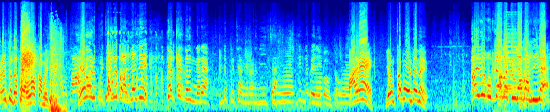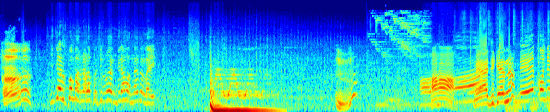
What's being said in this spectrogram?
എനിക്ക് എന്താ തൊള്ള വെക്കാൻ പറ്റും? പറേ എവിടുക്ക പോണ്ടെന്ന് അതിന് മുട്ടാൻ പറ്റൂല പറഞ്ഞില്ലേ? ഇത് എളുപ്പം പറഞ്ഞാളെ പറ്റിനോട് എന്തിനാ വന്നതെന്നുള്ളേ ആഹാ മാജിക്കാരന മേത്തോന്റെ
